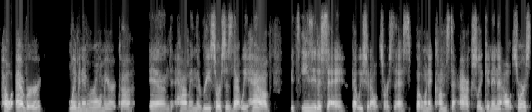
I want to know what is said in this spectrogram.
However, living in rural America and having the resources that we have, it's easy to say that we should outsource this. But when it comes to actually getting it outsourced,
